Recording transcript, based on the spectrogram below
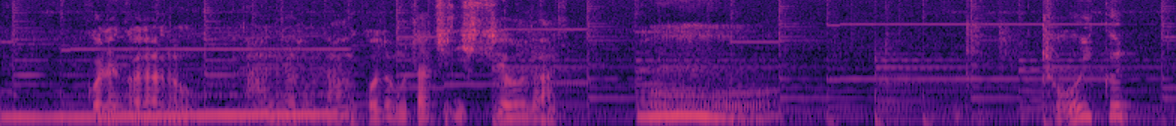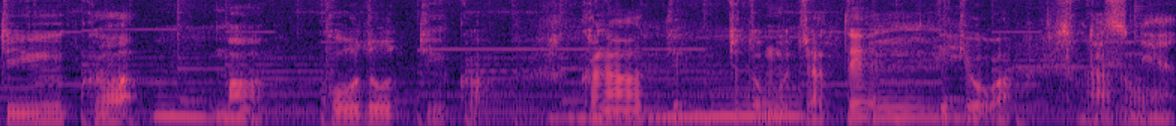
うん。これからのなんだろうな子供たちに必要なこう、うん教育っていうか、うん。まあ行動っていうかかなってちょっと思っちゃって、うん。で今日はそうですね。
